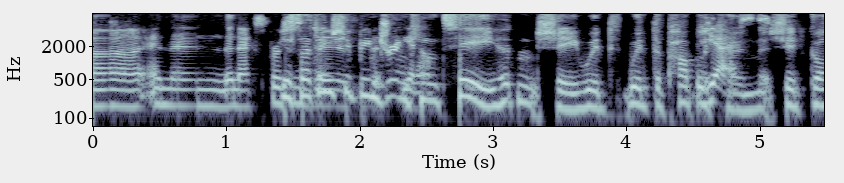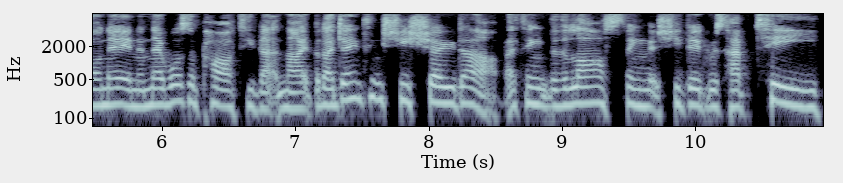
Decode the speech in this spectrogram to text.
Uh, and then the next person. Yes, I think she'd been drinking you know, tea, hadn't she, with with the publican yes. that she'd gone in, and there was a party that night, but I don't think she showed up. I think that the last thing that she did was have tea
